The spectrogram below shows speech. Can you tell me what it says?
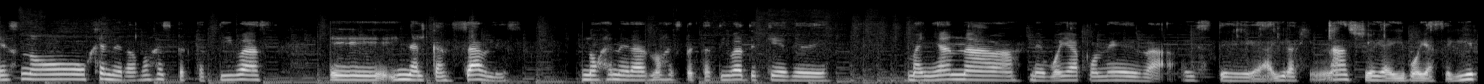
es no generarnos expectativas eh, inalcanzables, no generarnos expectativas de que de mañana me voy a poner a, este, a ir al gimnasio y ahí voy a seguir,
